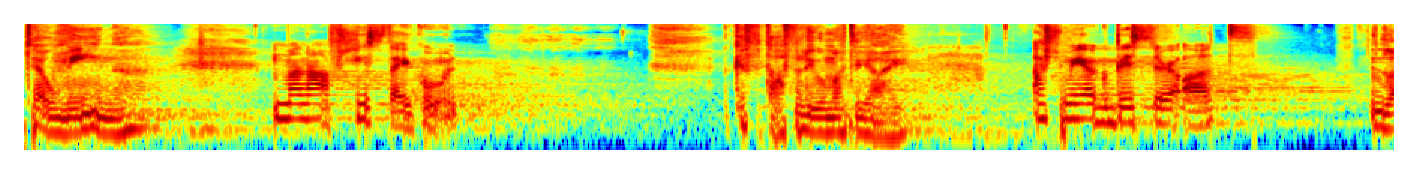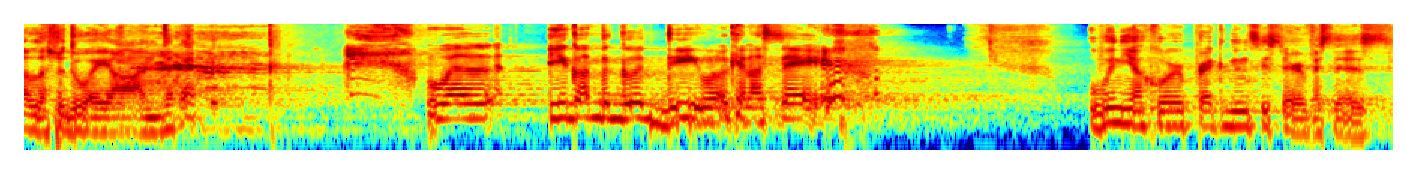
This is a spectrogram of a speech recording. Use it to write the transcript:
Tew min? Ma nafx x'jista' jkun. Kif taf li huma tiegħi? Għax miegħek biss irqadt. Lalla xi dwejja għandek. Well, you got the good deal, what can I say? Winjakur Pregnancy Services.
